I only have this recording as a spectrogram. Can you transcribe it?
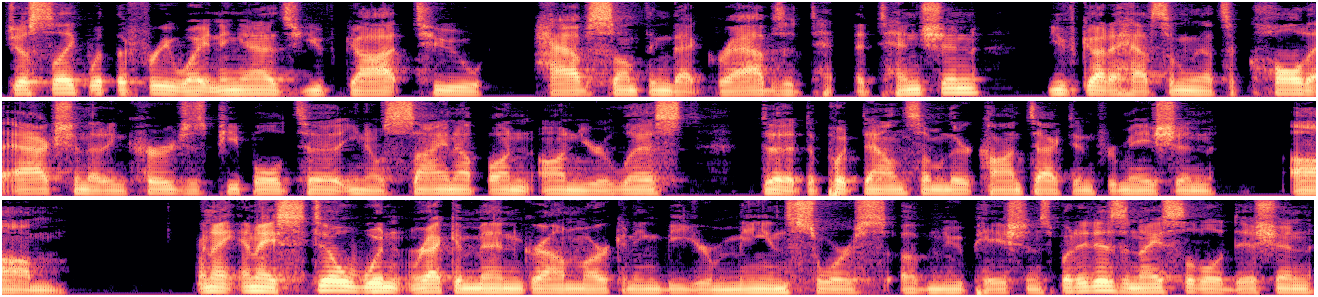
just like with the free whitening ads, you've got to have something that grabs att- attention. You've got to have something that's a call to action that encourages people to, you know, sign up on on your list to to put down some of their contact information. Um, and I and I still wouldn't recommend ground marketing be your main source of new patients, but it is a nice little addition.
